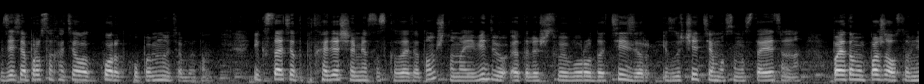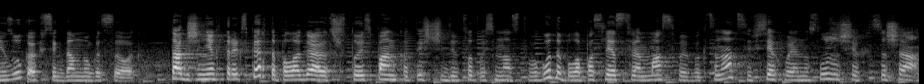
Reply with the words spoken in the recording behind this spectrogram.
Здесь я просто хотела коротко упомянуть об этом. И, кстати, это подходящее место сказать о том, что мои видео — это лишь своего рода тизер, изучить тему самостоятельно. Поэтому, пожалуйста, внизу, как всегда, много ссылок. Также некоторые эксперты полагают, что испанка 1918 года была последствием массовой вакцинации всех военнослужащих США.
